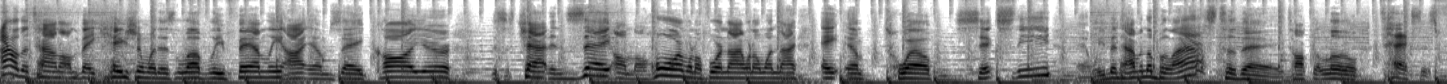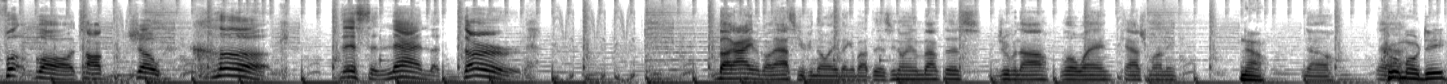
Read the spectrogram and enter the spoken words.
out of town on vacation with his lovely family. I am Zay Collier. This is Chad and Zay on the horn, 1049, 1019, AM 1260. And we've been having a blast today. Talked a little Texas football, talked Joe Cook, this and that, and the third. But I ain't even gonna ask you if you know anything about this. You know anything about this? Juvenile, Lil Wayne, Cash Money? No. No. Yeah. Kumo D.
